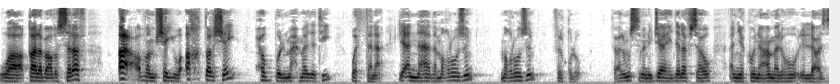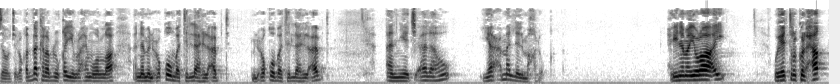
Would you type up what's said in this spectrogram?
وقال بعض السلف أعظم شيء وأخطر شيء حب المحمدة والثناء لأن هذا مغروز مغروز في القلوب. فعلى المسلم أن يجاهد نفسه أن يكون عمله لله عز وجل. وقد ذكر ابن القيم رحمه الله أن من عقوبة الله للعبد من عقوبة الله للعبد أن يجعله يعمل للمخلوق. حينما يرائي ويترك الحق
